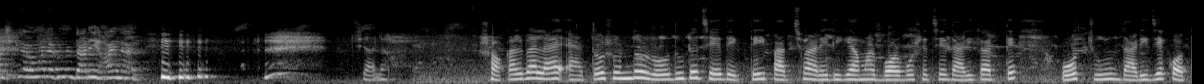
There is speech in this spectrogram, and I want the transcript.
আজকে আমার এখনও দাড়ি হয় না চলো। সকালবেলায় এত সুন্দর রোদ উঠেছে, দেখতেই পাচ্ছ আর এদিকে আমার বর বসেছে দাড়ি কাটতে। ও চুল দাড়ি যে কত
